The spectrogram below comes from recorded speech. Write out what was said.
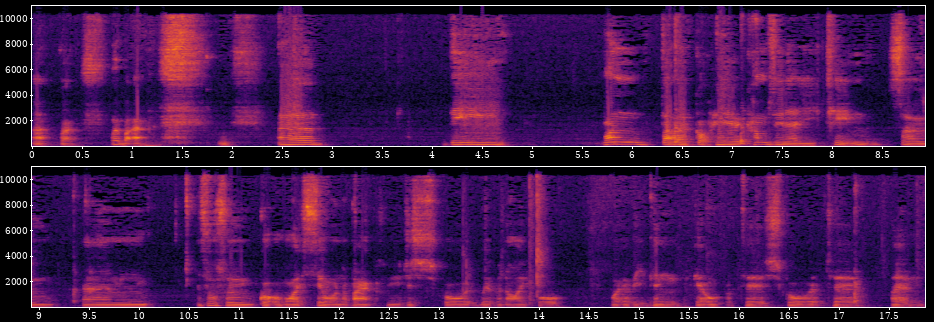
Ah, right. We're back. Uh, the one that I've got here comes in a tin, so um, it's also got a white seal on the back, so you just score it with a knife or whatever you can get over to score it to um,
